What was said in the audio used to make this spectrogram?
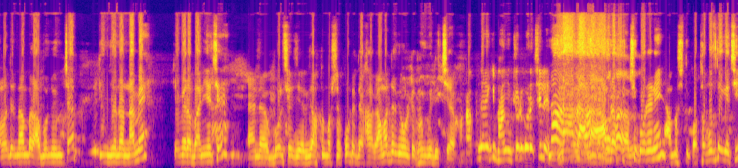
আমাদের মেম্বার আবু নিমচাঁদ তিনজনের নামে ক্যামেরা বানিয়েছে অ্যান্ড বলছে যে তোমার সঙ্গে কোর্টে দেখা হবে। আমাদেরকে উল্টে হুমকি দিচ্ছে এখন। আপনারা কি ভাঙচুর করেছিলেন? না না না আমরা কিছু করিনি। আমরা শুধু কথা বলতে গেছি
